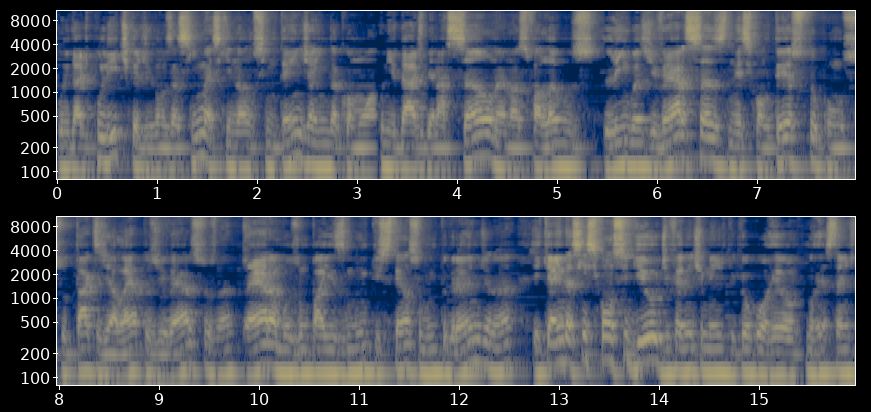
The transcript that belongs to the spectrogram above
unidade política, digamos assim, mas que não se entende ainda como uma unidade de nação. Né? Nós falamos línguas diversas nesse contexto, com sotaques, dialetos diversos né? Éramos um país muito extenso, muito grande, né? E que ainda assim se conseguiu, diferentemente do que ocorreu no restante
